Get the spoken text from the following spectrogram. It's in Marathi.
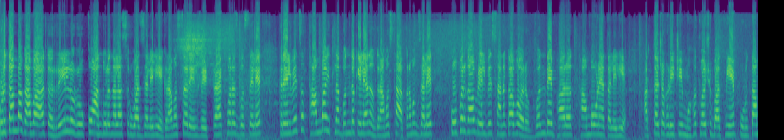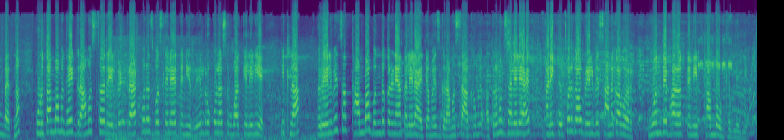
पुणतांबा गावात रेल रोको आंदोलनाला सुरुवात झालेली आहे. ग्रामस्थ रेल्वे ट्रॅकवरच बसलेले आहेत. रेल्वेचा थांबा इथला बंद केल्यानं ग्रामस्थ आक्रमक झालेत. कोपरगाव रेल्वे स्थानकावर वंदे भारत थांबवण्यात आलेली आहे. आत्ताच्या घडीची महत्वाची बातमी आहे पुणतांब्यातनं. पुणतांबामध्ये ग्रामस्थ रेल्वे ट्रॅकवरच बसलेले आहेत. त्यांनी रेल रोकोला सुरुवात केलेली आहे. इथला रेल्वेचा थांबा बंद करण्यात आलेला आहे. त्यामुळेच ग्रामस्थ आक्रम- आक्रमक झालेले आहेत आणि कोपरगाव रेल्वे स्थानकावर वंदे भारत त्यांनी थांबवून ठेवलेली आहे.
